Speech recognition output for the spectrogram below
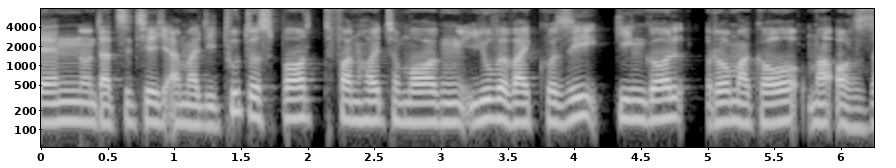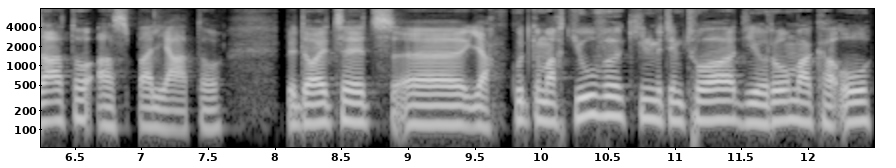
Denn, und da zitiere ich einmal die Tutosport von heute Morgen, Juve vai così, Kingol, Roma co, ma Orsato ha sbagliato. Bedeutet, äh, ja, gut gemacht Juve, Kien mit dem Tor, die Roma K.O.,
